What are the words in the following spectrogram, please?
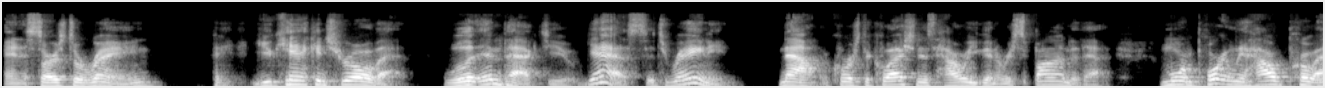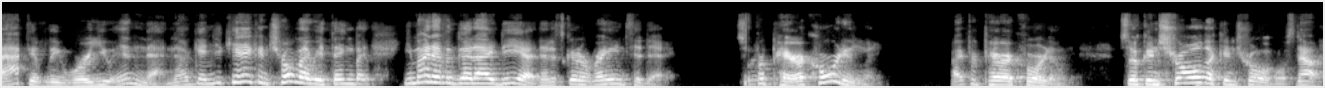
and it starts to rain, you can't control that. Will it impact you? Yes, it's raining. Now, of course, the question is, how are you going to respond to that? More importantly, how proactively were you in that? Now, again, you can't control everything, but you might have a good idea that it's going to rain today. So prepare accordingly, right? Prepare accordingly. So control the controllables. Now,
